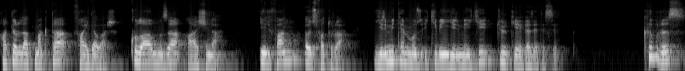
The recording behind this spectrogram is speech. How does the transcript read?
Hatırlatmakta fayda var. Kulağımıza aşina. İrfan Özfatura 20 Temmuz 2022 Türkiye Gazetesi Kıbrıs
